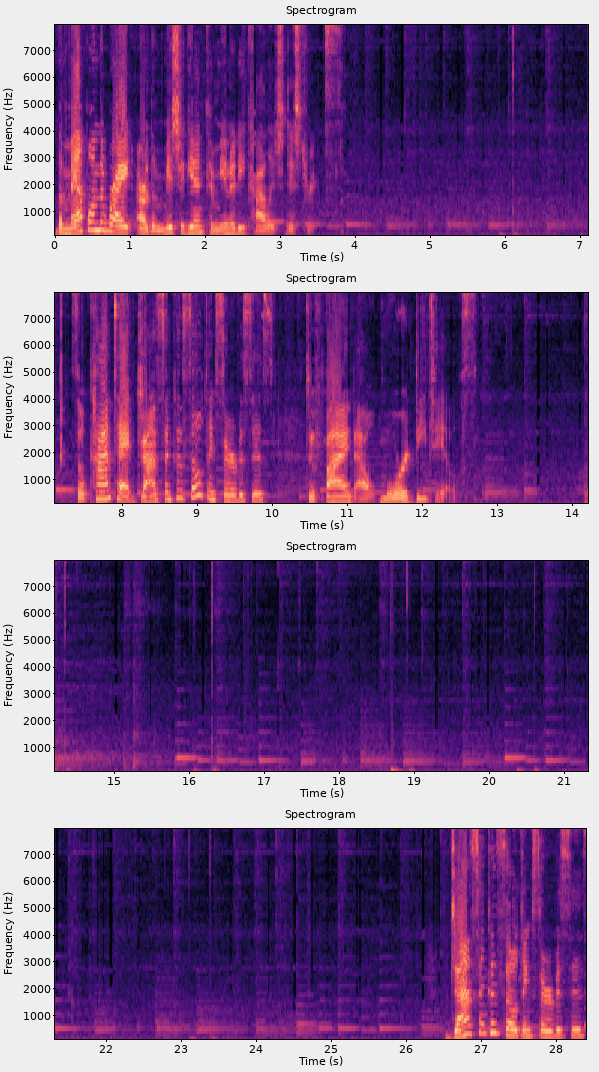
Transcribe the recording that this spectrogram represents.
The map on the right are the Michigan Community College districts. So contact Johnson Consulting Services to find out more details. Johnson Consulting Services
